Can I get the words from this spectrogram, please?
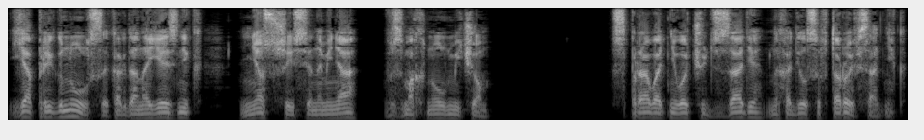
Я пригнулся, когда наездник, несшийся на меня, взмахнул мечом. Справа от него чуть сзади находился второй всадник.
